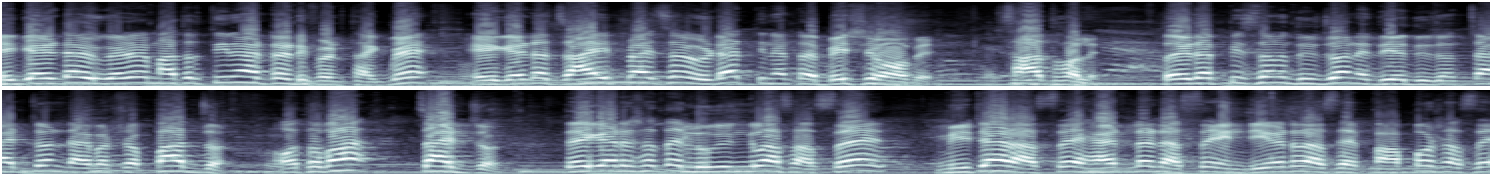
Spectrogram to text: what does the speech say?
এই গাড়িটা ওই মাত্র তিন হাজার ডিফারেন্ট থাকবে। এই গাড়িটা যাই প্রাইস হয় ওটা তিন হাজার বেশি হবে। সাত হলে। তো এটা পিছনে দুজন এদিকে দুজন চারজন ড্রাইভার সহ পাঁচজন অথবা চারজন। তো এই গাড়ির সাথে লুকিং গ্লাস আছে। মিটার আছে হেডলাইট আছে ইন্ডিকেটর আছে পাপোশ আছে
